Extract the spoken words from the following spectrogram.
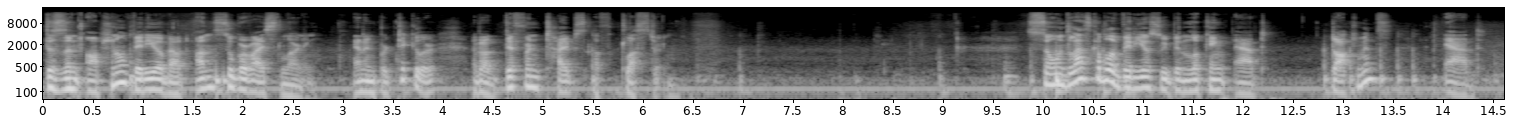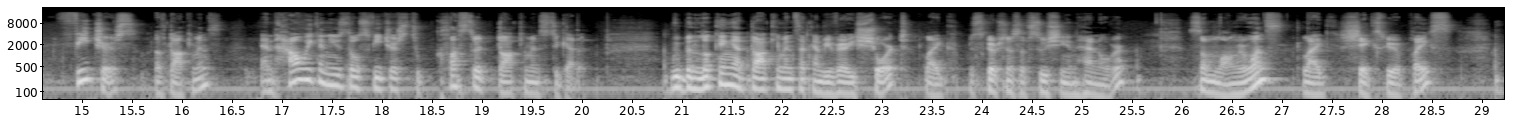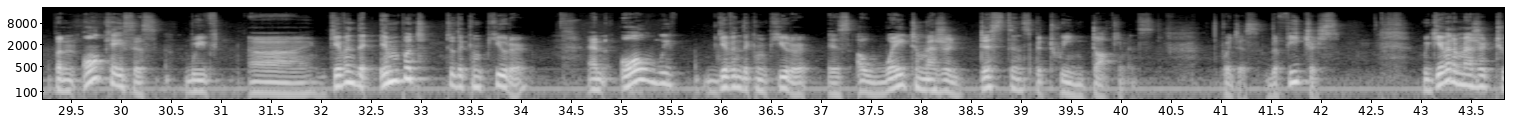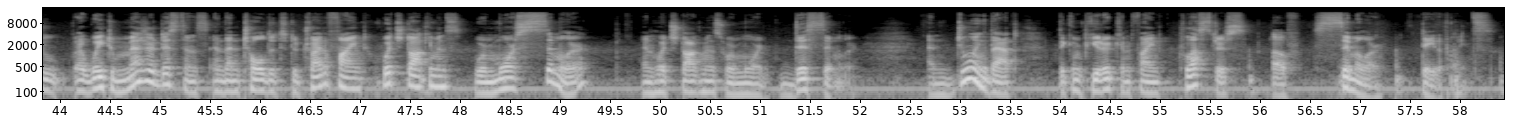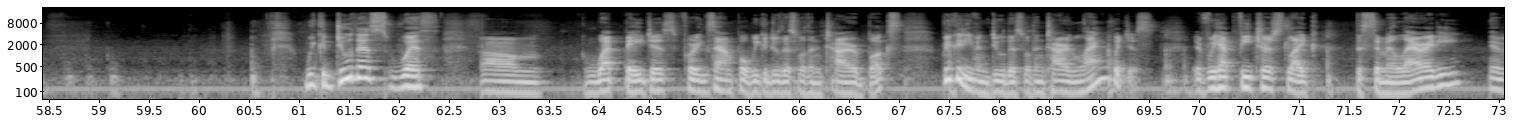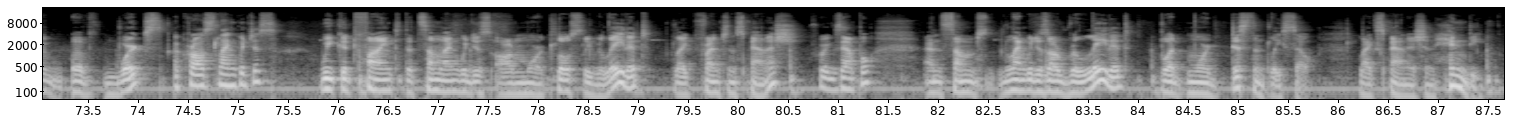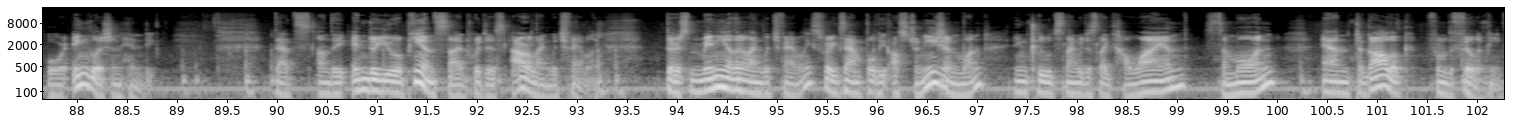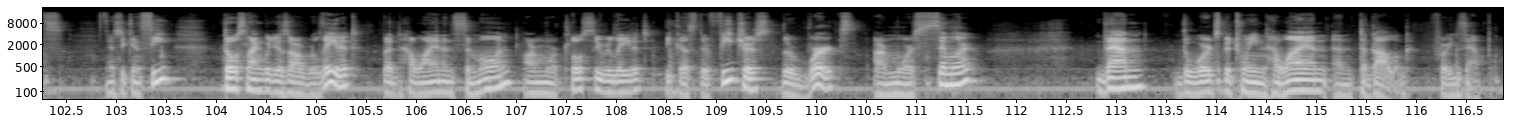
This is an optional video about unsupervised learning, and in particular about different types of clustering. So in the last couple of videos, we've been looking at documents, at features of documents, and how we can use those features to cluster documents together. We've been looking at documents that can be very short, like descriptions of sushi in Hanover, some longer ones, like Shakespeare Place, but in all cases, we've uh, given the input to the computer, and all we've given the computer is a way to measure distance between documents, which is the features. We give it a measure to a way to measure distance and then told it to try to find which documents were more similar and which documents were more dissimilar. And doing that, the computer can find clusters of similar data points. We could do this with um, web pages, for example. We could do this with entire books. We could even do this with entire languages. If we had features like the similarity of words across languages, we could find that some languages are more closely related, like French and Spanish, for example, and some languages are related but more distantly so, like Spanish and Hindi or English and Hindi that's on the Indo-European side, which is our language family. There's many other language families. For example, the Austronesian one includes languages like Hawaiian, Samoan, and Tagalog from the Philippines. As you can see, those languages are related, but Hawaiian and Samoan are more closely related because their features, their words, are more similar than the words between Hawaiian and Tagalog, for example.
